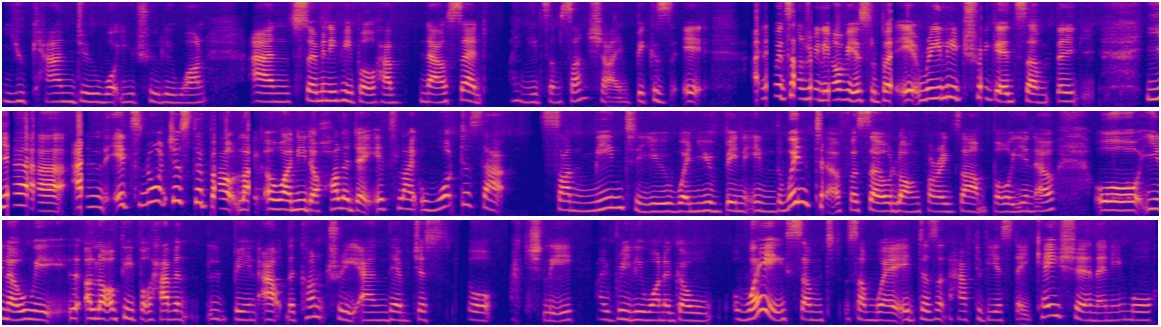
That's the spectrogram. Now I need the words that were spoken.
you can do what you truly want. And so many people have now said, I need some sunshine because it I know it sounds really obvious, but it really triggered something. Yeah. And it's not just about like, oh, I need a holiday. It's like, what does that sun mean to you when you've been in the winter for so long for example you know or you know we a lot of people haven't been out the country and they've just thought actually I really want to go away some somewhere it doesn't have to be a staycation anymore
